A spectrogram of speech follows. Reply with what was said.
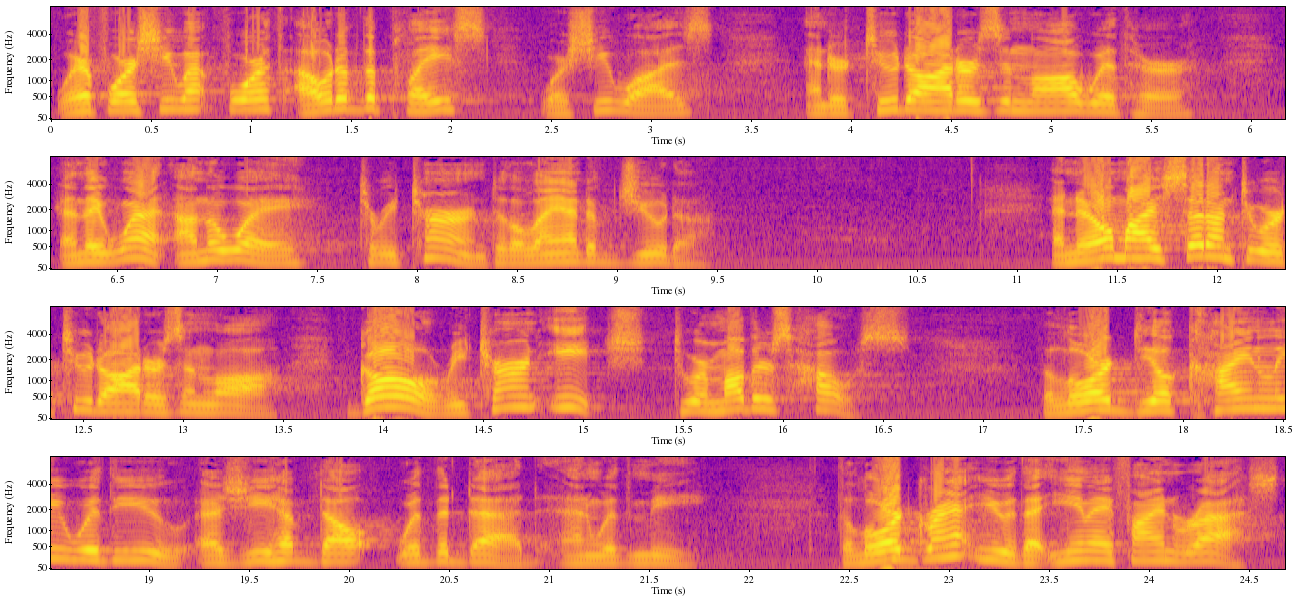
Wherefore she went forth out of the place where she was, and her two daughters in law with her, and they went on the way to return to the land of Judah. And Naomi said unto her two daughters in law, Go, return each to her mother's house. The Lord deal kindly with you as ye have dealt with the dead and with me. The Lord grant you that ye may find rest,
